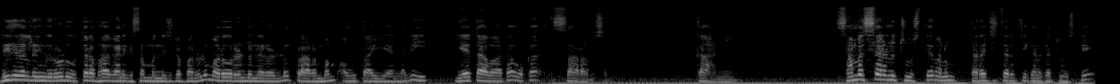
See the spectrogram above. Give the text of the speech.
రీజనల్ రింగ్ రోడ్డు ఉత్తర భాగానికి సంబంధించిన పనులు మరో రెండు నెలల్లో ప్రారంభం అవుతాయి అన్నది ఏ ఒక సారాంశం. కానీ సమస్యలను చూస్తే మనం తరచి తరచి కనుక చూస్తే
